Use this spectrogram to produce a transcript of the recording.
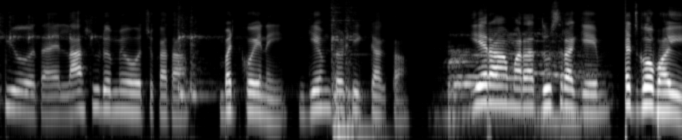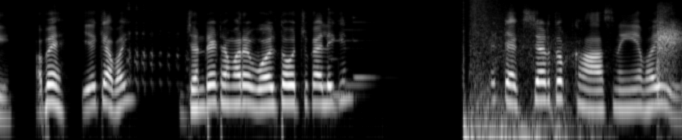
क्यों होता है? लास्ट वीडियो में हो चुका था बट कोई नहीं। गेम तो ठीक ठाक था। ये रहा हमारा दूसरा गेम लेट्स गो भाई। अबे ये क्या भाई? जनरेट हमारे वर्ल्ड तो हो चुका है लेकिन टेक्सचर तो खास नहीं है भाई।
